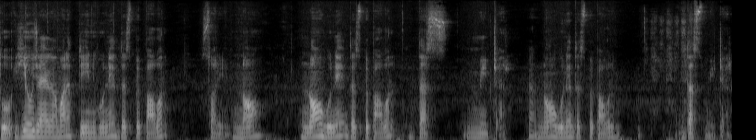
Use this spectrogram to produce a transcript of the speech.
तो ये हो जाएगा हमारा तीन गुने दस पे पावर सॉरी नौ नौ गुने दस पे पावर दस मीटर। नौ गुने दस पे पावर दस मीटर।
